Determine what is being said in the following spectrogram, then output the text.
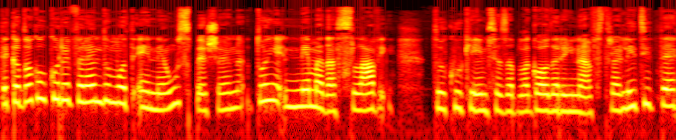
дека доколку референдумот е неуспешен, тој нема да слави, туку ќе им се заблагодари на австралиците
